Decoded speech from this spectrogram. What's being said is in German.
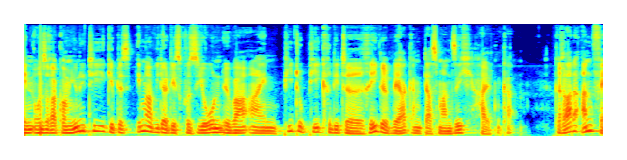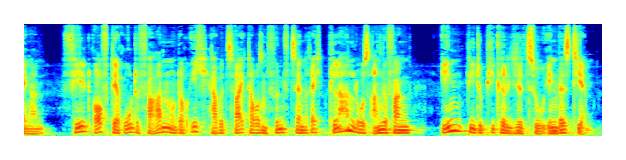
In unserer Community gibt es immer wieder Diskussionen über ein P2P-Kredite-Regelwerk, an das man sich halten kann. Gerade Anfängern fehlt oft der rote Faden und auch ich habe 2015 recht planlos angefangen, in P2P-Kredite zu investieren.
